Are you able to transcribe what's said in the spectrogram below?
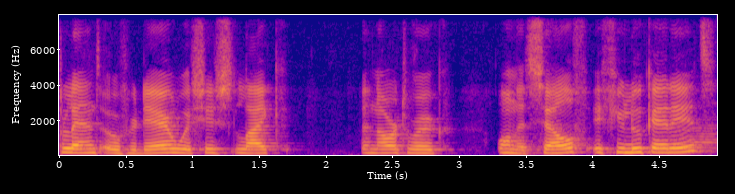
plant over there, which is like an artwork on itself if you look at it,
